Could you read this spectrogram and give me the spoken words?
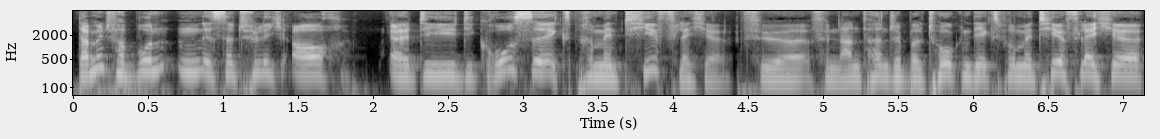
damit verbunden ist natürlich auch äh, die, die große Experimentierfläche für, für Non-Fungible Token, die Experimentierfläche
